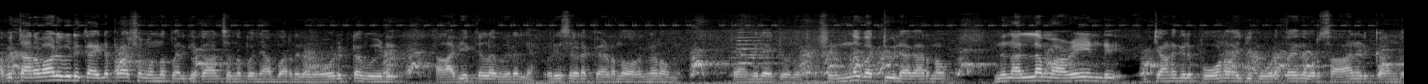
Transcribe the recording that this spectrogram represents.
അപ്പോൾ ഈ തറവാട് വീട് കഴിഞ്ഞ പ്രാവശ്യം വന്നപ്പോൾ എനിക്ക് കാണിച്ചു തന്നപ്പോൾ ഞാൻ പറഞ്ഞത് ഓടിട്ട വീട് ആവിയൊക്കെയുള്ള വീടല്ല? ഒരു ദിവസം ഇവിടെ കിടന്ന് ഉറങ്ങണമെന്ന്. ഫാമിലി ആയിട്ട് വന്നിട്ട്. പക്ഷെ ഇന്ന് പറ്റൂല. കാരണം ഇന്ന് നല്ല മഴയുണ്ട്. എനിക്കാണെങ്കിൽ പോണ വഴിക്ക് കൂടത്തായിന്ന് കുറച്ച് സാധനം എടുക്കാണ്ട്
